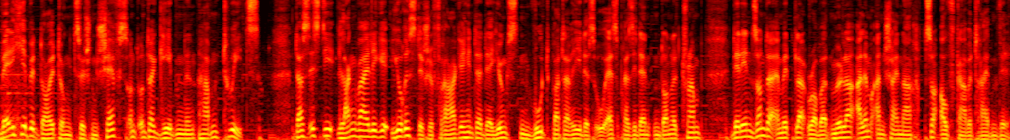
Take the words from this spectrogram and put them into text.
Welche Bedeutung zwischen Chefs und Untergebenen haben Tweets? Das ist die langweilige juristische Frage hinter der jüngsten Wutbatterie des US-Präsidenten Donald Trump, der den Sonderermittler Robert Mueller allem Anschein nach zur Aufgabe treiben will.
